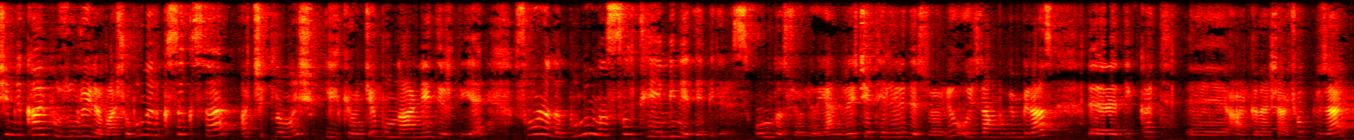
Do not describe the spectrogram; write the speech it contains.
Şimdi kalp huzuruyla başlıyor. Bunları kısa kısa açıklamış ilk önce bunlar nedir diye. Sonra da bunu nasıl temin edebiliriz onu da söylüyor. Yani reçeteleri de söylüyor. O yüzden bugün biraz e, dikkat e, arkadaşlar. Çok güzel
